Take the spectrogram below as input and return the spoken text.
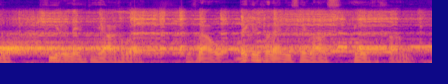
94 jaar geworden. Mevrouw Bekker van Rijn is helaas heen.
